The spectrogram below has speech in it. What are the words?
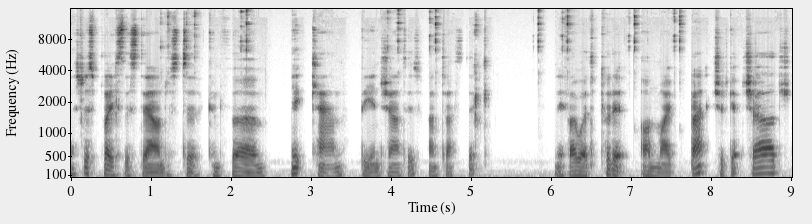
Let's just place this down just to confirm it can be enchanted. Fantastic. And if I were to put it on my back, it should get charged.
